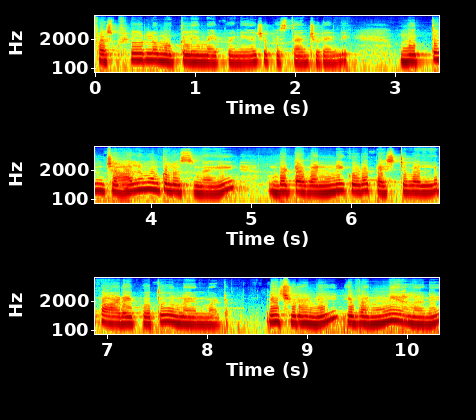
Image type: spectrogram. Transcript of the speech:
ఫస్ట్ ఫ్లోర్లో మొక్కలు ఏమైపోయినాయో చూపిస్తాను చూడండి. మొత్తం చాలా మొక్కలు వస్తున్నాయి బట్ అవన్నీ కూడా పెస్ట్ వల్ల పాడైపోతూ ఉన్నాయన్నమాట. మీరు చూడండి ఇవన్నీ అలానే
